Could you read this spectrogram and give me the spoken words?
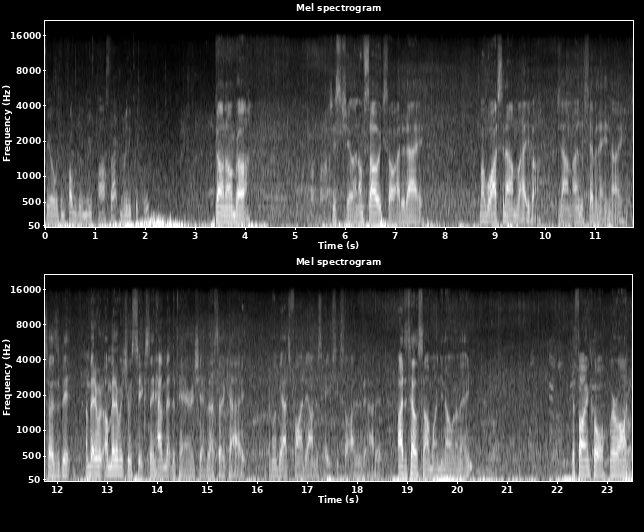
feel we can probably move past that really quickly. going on, brother? Just chilling. I'm so excited, eh? My wife's in arm labour. She's um, only 17 though, so it's a bit. I'm better. I'm better when she was 16. Haven't met the parents yet, but that's okay. I'm about to find out. I'm just heaps excited about it. I had to tell someone, you know what I mean? The phone call. We're on.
